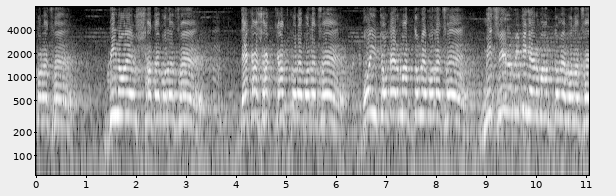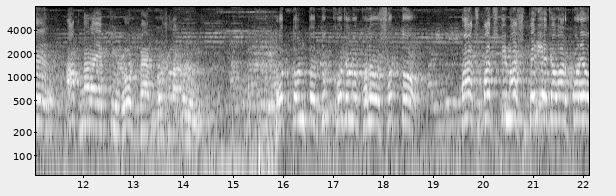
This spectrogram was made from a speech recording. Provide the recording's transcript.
করেছে, বিনয়ের সাথে বলেছে, দেখা সাক্ষাৎ করে বলেছে, বৈঠকের মাধ্যমে বলেছে। মিছিল মিটিং এর মাধ্যমে বলেছে, আপনারা একটি রোড ম্যাপ ঘোষণা করুন। অত্যন্ত দুঃখজনক হলেও সত্য, পাঁচ পাঁচটি মাস পেরিয়ে যাওয়ার পরেও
